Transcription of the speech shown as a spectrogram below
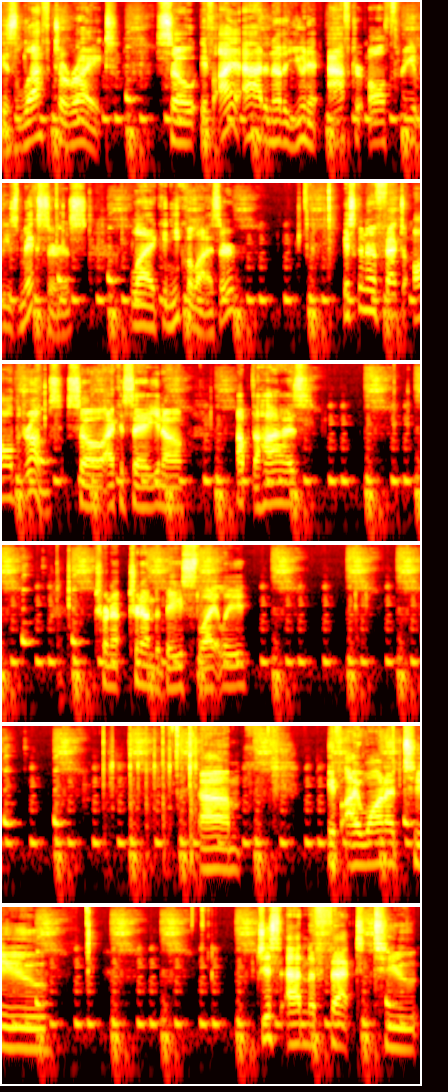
is left to right. So if I add another unit after all three of these mixers, like an equalizer, it's going to affect all the drums. So I could say, you know, up the highs, turn up, turn down the bass slightly. Um, if I wanted to just add an effect to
